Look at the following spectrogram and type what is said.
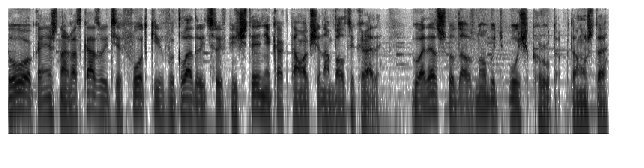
то, конечно, рассказывайте фотки, выкладывайте свои впечатления, как там вообще на Балтик-Раде. Говорят, что должно быть очень круто, потому что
